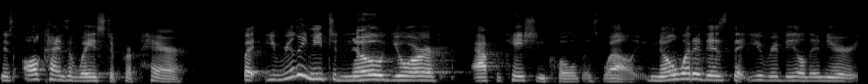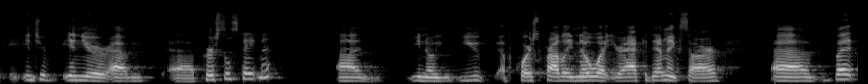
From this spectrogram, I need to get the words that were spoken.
There's all kinds of ways to prepare, but you really need to know your application code as well. Know what it is that you revealed in your inter, in your um, uh, personal statement. Uh, you know, you of course probably know what your academics are, uh, but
